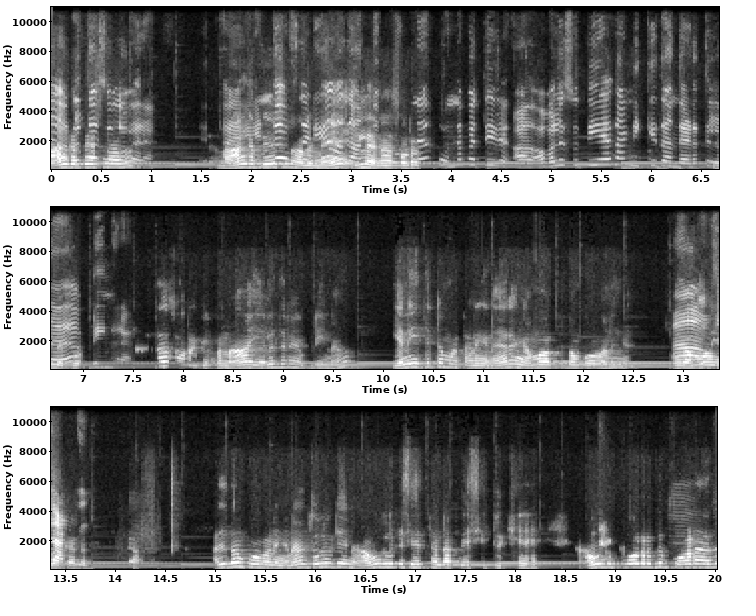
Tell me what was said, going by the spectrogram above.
நாங்க பேசினாலும் நாங்க பேசினாலுமே இல்ல நான் சொல்றேன். பொண்ணு- பத்தி அவளை சுத்தியே தான் நிக்குது அந்த இடத்துல இல்ல, இப்போ- அப்படிங்கிற அதான் சொல்றேன். இப்ப நான் எழுதுறேன் அப்படின்னா என்னைய திட்ட மாட்டானுங்க. நேரம் எங்க அம்மாவுக்கு தான் போவானுங்க. உங்க அம்மா உங்க அதுதான் போவானுங்க. நான் சொல்லிட்டே நான் அவங்களுக்கு சேர்த்தாண்டா பேசிட்டு இருக்கேன். அவங்க போடுறது போடாது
